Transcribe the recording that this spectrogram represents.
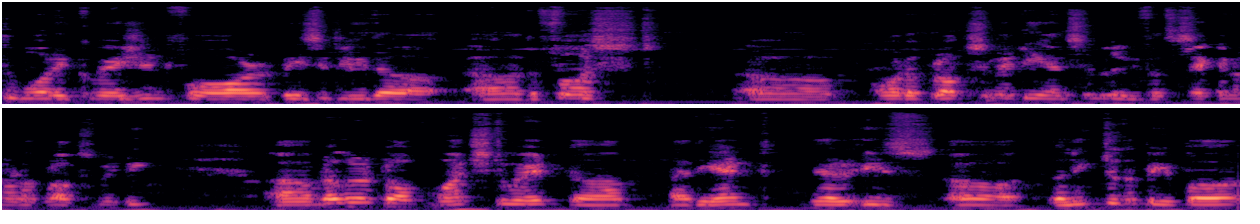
two more equation for basically the uh, the first uh, order proximity and similarly for the second order proximity. Uh, I'm not going to talk much to it. Uh, at the end, there is uh, a link to the paper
